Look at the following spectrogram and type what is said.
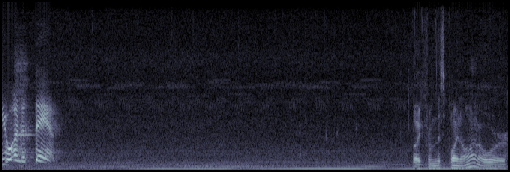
you understand? Like from this point on, or,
